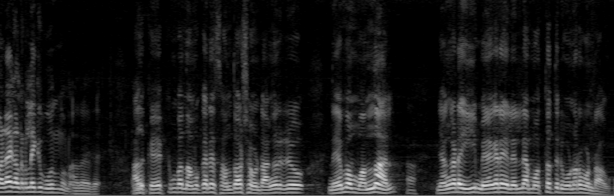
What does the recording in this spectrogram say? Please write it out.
പഴയ കളറിലേക്ക് പോകുന്നുള്ളൂ. അതെ അതെ. അത് കേൾക്കുമ്പോൾ നമുക്ക് തന്നെ സന്തോഷമുണ്ട്. അങ്ങനെ ഒരു നിയമം വന്നാൽ ഞങ്ങളുടെ ഈ മേഖലയിലെല്ലാം മൊത്തത്തിൽ ഉണർവുണ്ടാവും.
